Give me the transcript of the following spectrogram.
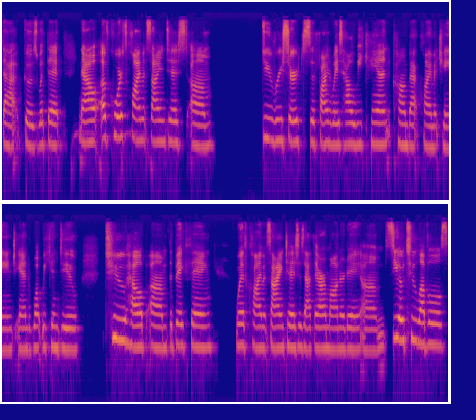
that goes with it. Now, of course, climate scientists um, do research to find ways how we can combat climate change and what we can do to help. Um, the big thing with climate scientists is that they are monitoring um, CO2 levels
